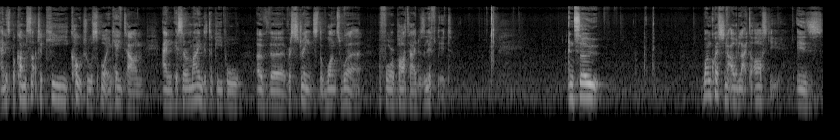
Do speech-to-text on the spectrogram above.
And it's become such a key cultural spot in Cape Town. And it's a reminder to people of the restraints that once were before apartheid was lifted. And so one question I would like to ask you is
